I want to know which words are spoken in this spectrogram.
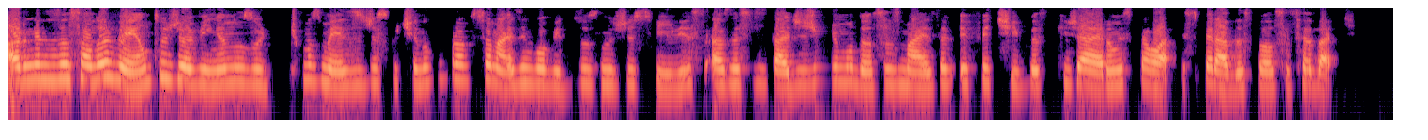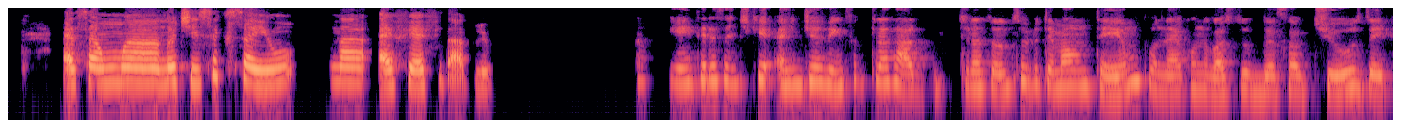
A organização do evento já vinha nos últimos meses discutindo com profissionais envolvidos nos desfiles as necessidades de mudanças mais efetivas que já eram esperadas pela sociedade. Essa é uma notícia que saiu na FFW. E é interessante que a gente já vem tratado, tratando sobre o tema há um tempo, né? Com o negócio do Blackout Tuesday,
